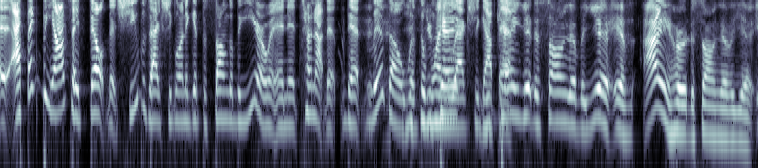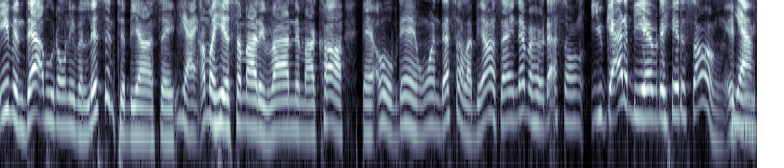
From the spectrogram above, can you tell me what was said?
I think Beyonce felt that she was actually going to get the song of the year, and it turned out that, that Lizzo was the You one who actually got you that. can't get the song of the year if I ain't heard the song of the year. Even that who don't even listen to Beyonce. I'm gonna hear somebody riding in my car. Then oh damn, one that sound like Beyonce. I ain't never heard that song. You got to be able to hear the song. If Yeah. you,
